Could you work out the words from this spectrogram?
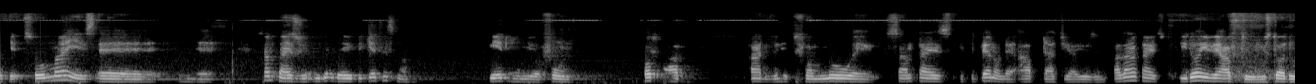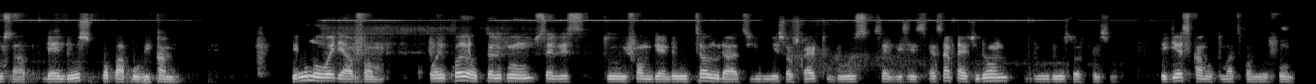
Okay, so mine is uh, uh, sometimes you get the indicators now made on your phone. Pop up adverts from nowhere. Sometimes it depends on the app that you are using. But sometimes you don't even have to install those apps. Then those pop up will be coming. You don't know where they are from. When you call your telecom service to inform them, they will tell you that you may subscribe to those services. And sometimes you don't do those subscriptions. They just come automatically on your phone.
